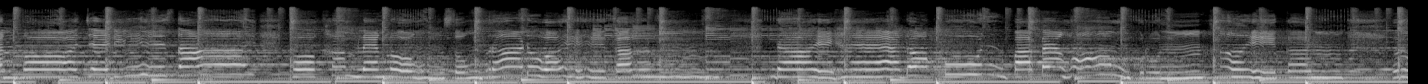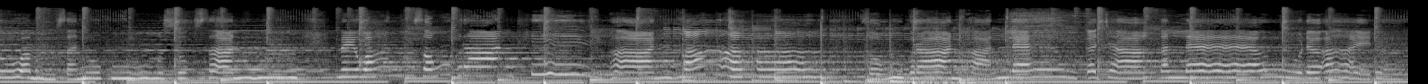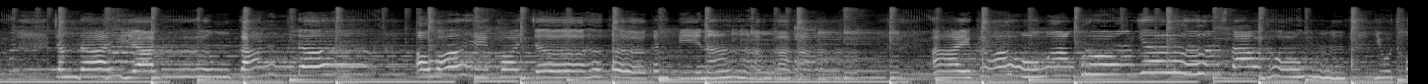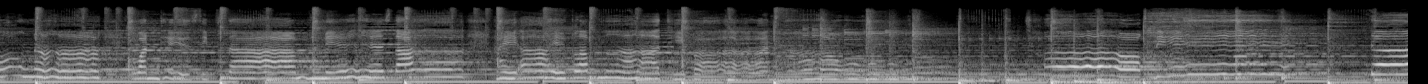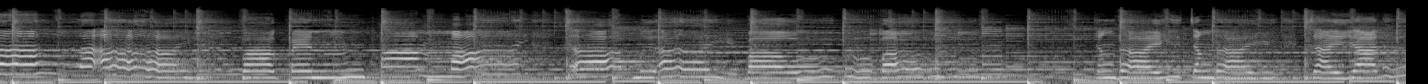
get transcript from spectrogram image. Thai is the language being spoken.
กันก็ใจดีตายโคข้ามแรงลงทรงพระด้วยกัน ได้แห่ดอกคุณป่าแป้งหอมกรุ่นให้กัน ร่วมสนุกสุขสันในวันสงครานที่ผ่านมา วันที่สิบสามเมษาให้อายกลับมาที่บ้านเฮาโชคดีเดินละอายฝากเป็นความหมายจับมืออายเบาเบาจังใดจังใดใจอย่าลืม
